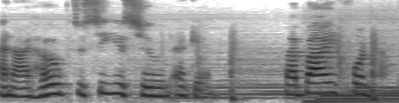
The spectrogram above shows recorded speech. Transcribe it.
and I hope to see you soon again. Bye bye for now.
